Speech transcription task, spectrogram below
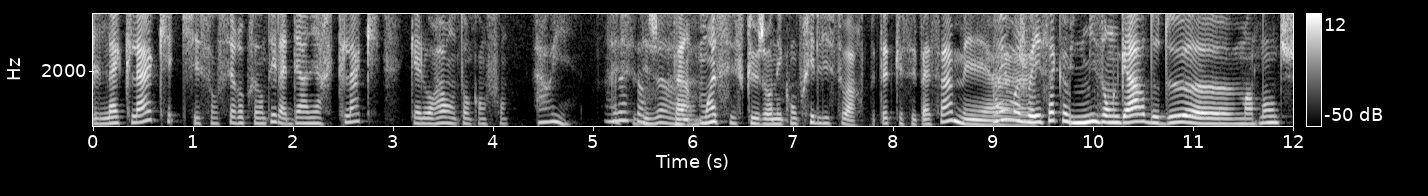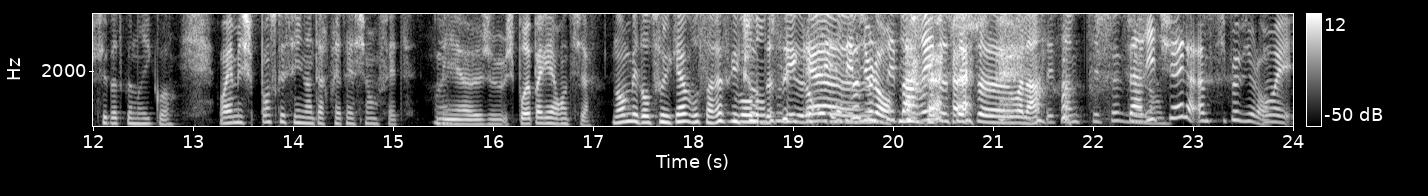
la claque qui est censée représenter la dernière claque qu'elle aura en tant qu'enfant. Ah oui. Ah, c'est déjà. Enfin, euh, moi, c'est ce que j'en ai compris de l'histoire. Peut-être que c'est pas ça, mais. Oui, moi, je voyais ça comme une mise en garde de maintenant, tu fais pas de conneries, quoi. Ouais, mais je pense que c'est une interprétation, en fait. Mais euh, je ne pourrais pas garantir. Non, mais dans tous les cas, bon, ça reste quelque chose d'assez violent. C'est violent. Se séparer de cette. Euh, voilà. C'est un petit peu C'est un rituel un petit peu violent. Oui,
